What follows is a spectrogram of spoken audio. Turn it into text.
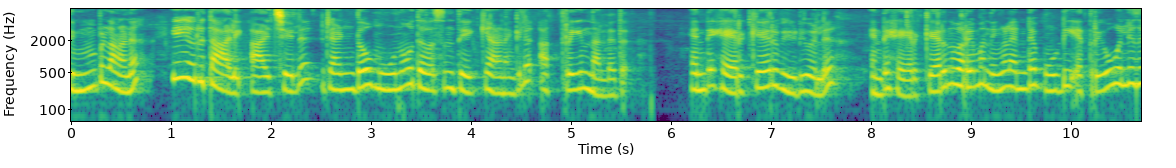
സിമ്പിളാണ് ഈ ഒരു താളി ആഴ്ചയിൽ രണ്ടോ മൂന്നോ ദിവസം തേക്കുകയാണെങ്കിൽ അത്രയും നല്ലത്. എന്റെ ഹെയർ കെയർ വീഡിയോയിൽ എന്റെ ഹെയർ കെയർ എന്ന് പറയുമ്പോൾ നിങ്ങൾ എന്റെ മുടി എത്രയോ വലിയ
